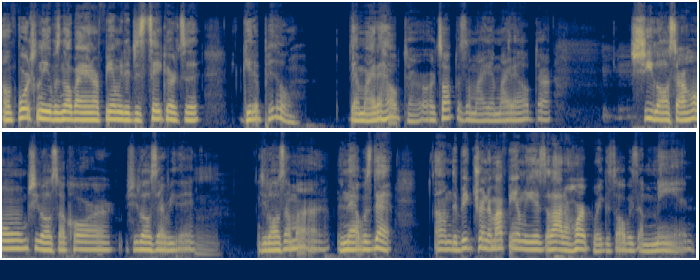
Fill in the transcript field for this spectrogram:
Unfortunately, it was nobody in our family to just take her to get a pill that might have helped her or talk to somebody that might have helped her. She lost her home, she lost her car, she lost everything. She lost her mind. And that was that. Um, the big trend in my family is a lot of heartbreak. It's always a man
